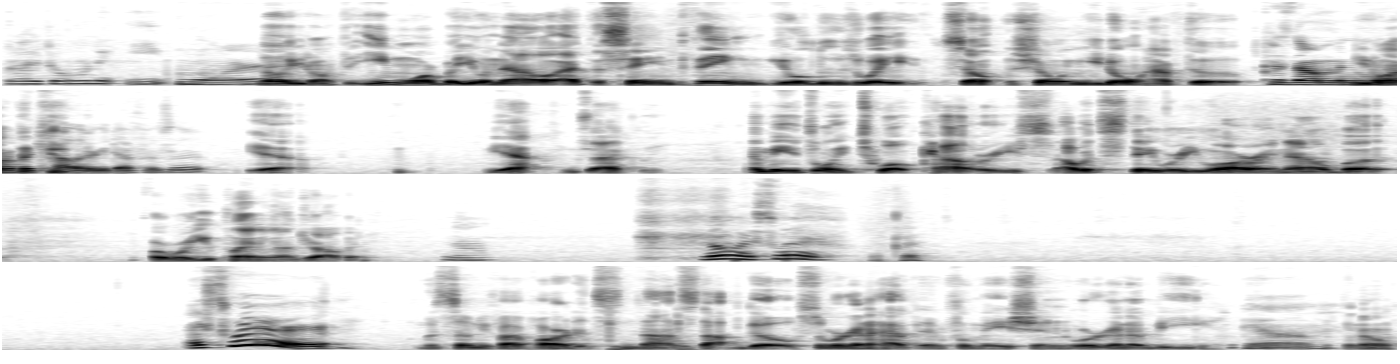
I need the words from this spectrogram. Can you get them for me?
But I don't want to eat more. No, you don't have to eat more, but you'll now at the same thing you'll lose weight. So showing you don't have to. Because now I'm in You don't more have of a to keep- calorie deficit. Yeah, yeah, exactly. I mean, it's only 12 calories. I would stay where you are right now, but or were you planning on dropping? No. No, I swear. Okay. I swear. With 75 hard, it's nonstop go. So we're gonna have inflammation. We're gonna be, Yeah. you know.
